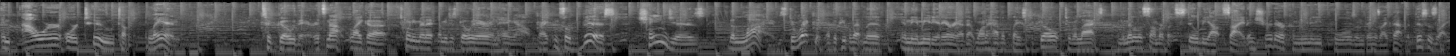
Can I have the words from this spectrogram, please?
an hour or two to plan to go there. It's not like a 20 minute, let me just go there and hang out, right? And so this changes the lives directly of the people that live in the immediate area that want to have a place to go to relax in the middle of summer but still be outside. And sure, there are community pools and things like that, but this is like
